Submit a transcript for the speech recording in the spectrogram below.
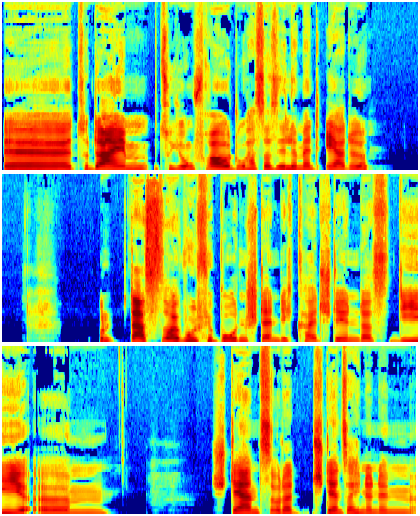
Äh, zu deinem, zu Jungfrau, du hast das Element Erde. Und das soll wohl für Bodenständigkeit stehen, dass die ähm, Sterns oder Sternzeichen in dem äh,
